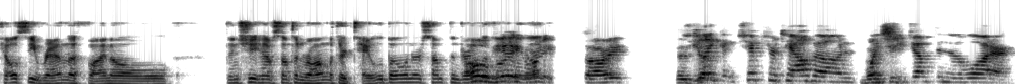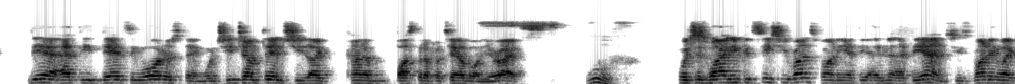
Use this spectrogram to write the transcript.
Kelsey ran the final. Didn't she have something wrong with her tailbone or something during Oh the yeah, final? you're right. Sorry. The She ju- like chipped her tailbone when, When she, she- jumped into the water. Yeah, at the dancing waters thing, when she jumped in, she like kind of busted up her tailbone. You're right. Oof. Which is why you could see she runs funny at the end. At the end, she's running like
